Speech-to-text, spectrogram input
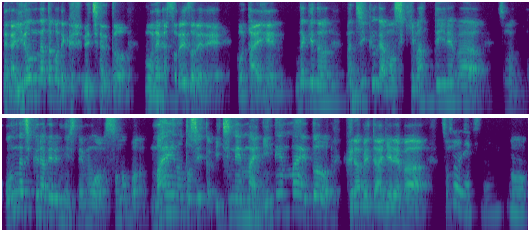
なんかいろんなとこで比べちゃうと、もうなんかそれぞれでこう大変。だけど、まあ、軸がもし決まっていれば、その同じ比べるにしても、その子の前の年と1年前、2年前と比べてあげれば、そのそうですね。と、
